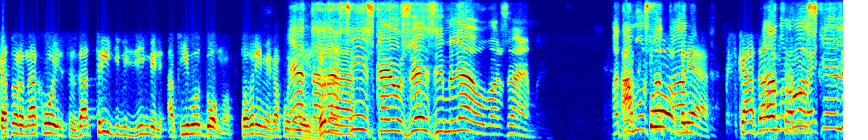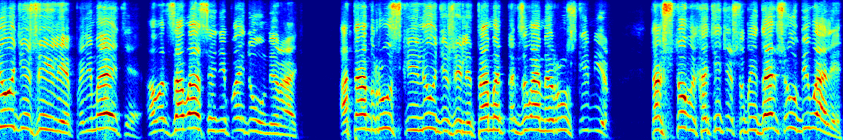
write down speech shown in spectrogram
которые находятся за 3-9 земель от его дома, в то время как у него Это жена... российская уже земля, уважаемый. Потому а что кто, там, бля, сказал, там что русские она... люди жили, понимаете? А вот за вас я не пойду умирать. А там русские люди жили, там это так называемый русский мир. Так что вы хотите, чтобы и дальше убивали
